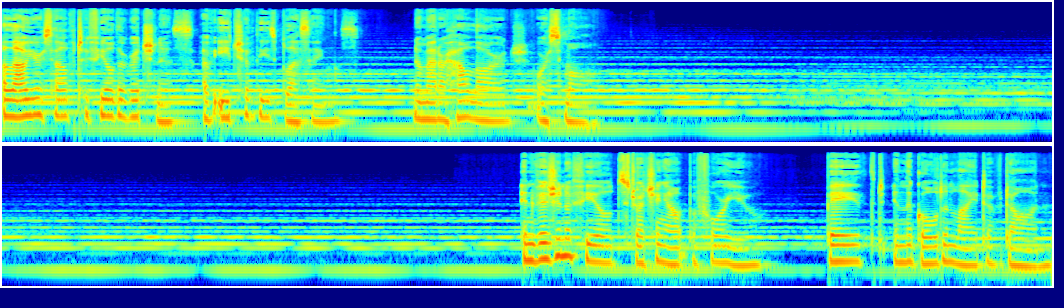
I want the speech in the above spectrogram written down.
Allow yourself to feel the richness of each of these blessings no matter how large or small. Envision a field stretching out before you, bathed in the golden light of dawn.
